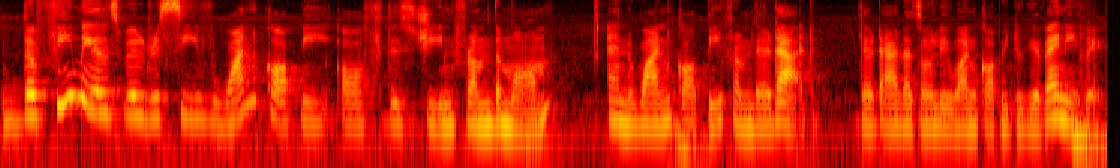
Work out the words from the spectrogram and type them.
the females will receive one copy of this gene from the mom and one copy from their dad. Their dad has only one copy to give anyway.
